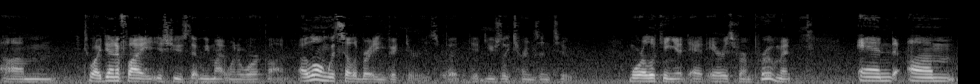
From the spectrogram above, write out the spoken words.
um, to identify issues that we might want to work on, along with celebrating victories. But it usually turns into more looking at, at areas for improvement. And um,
